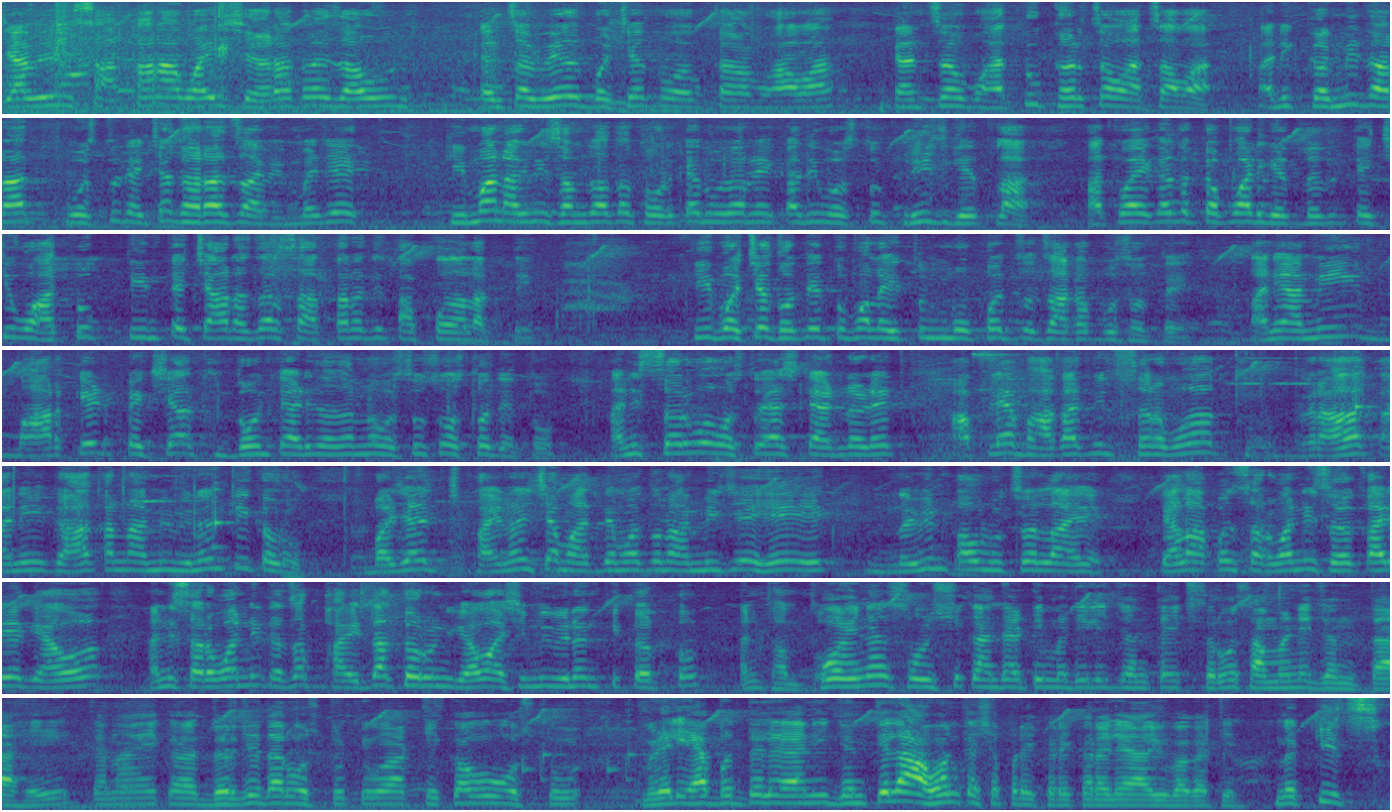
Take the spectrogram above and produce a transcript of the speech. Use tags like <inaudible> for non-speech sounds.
ज्यावेळी सातारा वाई शहराकडे जाऊन त्यांचा वेळ बचत व्हावा त्यांचं वाहतूक खर्च वाचावा आणि कमी दरात वस्तू त्यांच्या घरात जावी. म्हणजे किमान अगदी समजा आता थोडक्यात उदाहरण एखादी वस्तू फ्रीज घेतला अथवा एखादं कपाट घेतलं तर त्याची वाहतूक तीन ते चार हजार सातारा ते तापवावं लागते. ती बचत होते तुम्हाला इथून मोफत जागा पोचवते. आणि आम्ही मार्केटपेक्षा दोन ते अडीच हजारांना वस्तू स्वस्त देतो. आणि सर्व वस्तू या स्टँडर्ड आहेत. आपल्या भागातील सर्व ग्राहक आणि ग्राहकांना आम्ही विनंती करू बजाज फायनान्सच्या माध्यमातून आम्ही जे हे एक नवीन पाऊल उचललं आहे त्याला आपण सर्वांनी सहकार्य घ्यावं आणि सर्वांनी त्याचा फायदा करून घ्यावा अशी मी विनंती करतो आणि थांबतो. कोयना सोळशी कांदाटीमधील जनता एक सर्वसामान्य जनता आहे. त्यांना एक दर्जेदार वस्तू किंवा टिकाऊ वस्तू मिळेल याबद्दल आणि जनतेला आव्हान कशा प्रकारे करायला या विभागातील? नक्कीच.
